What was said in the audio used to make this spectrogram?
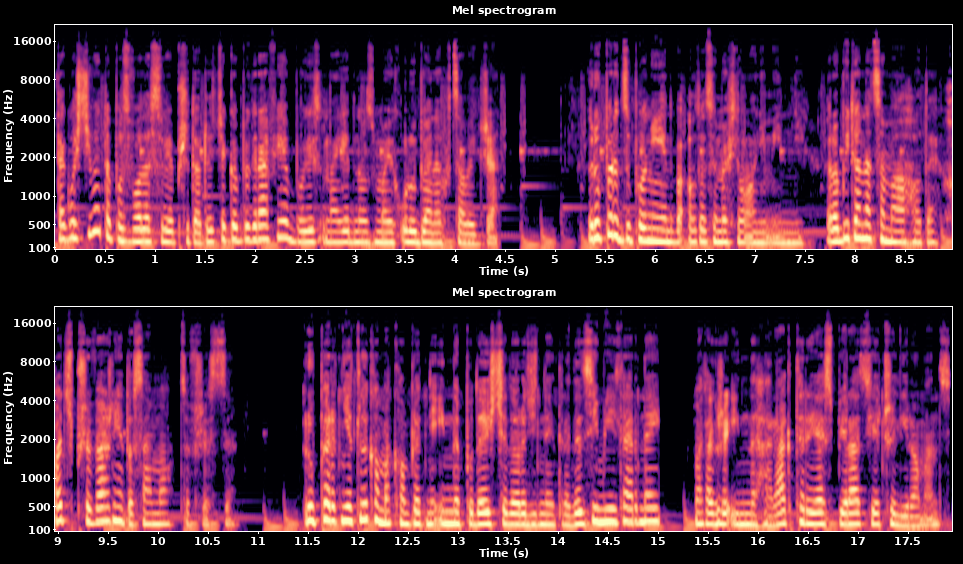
Tak właściwie to pozwolę sobie przytoczyć jego biografię, bo jest ona jedną z moich ulubionych w całej grze. Rupert zupełnie nie dba o to, co myślą o nim inni. Robi to, na co ma ochotę, choć przeważnie to samo, co wszyscy. Rupert nie tylko ma kompletnie inne podejście do rodzinnej tradycji militarnej, ma także inny charakter i aspiracje, czyli romans.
